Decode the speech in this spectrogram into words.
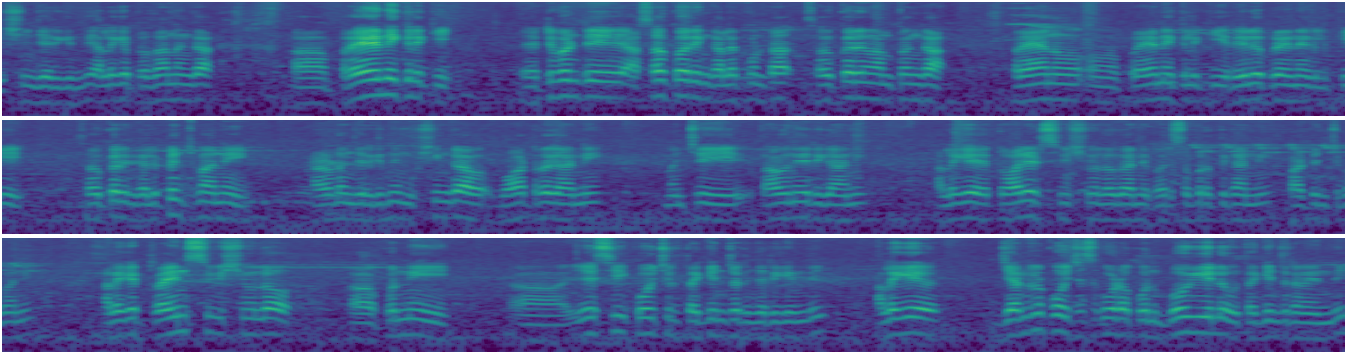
విషయం జరిగింది. అలాగే ప్రధానంగా ప్రయాణికులకి ఎటువంటి అసౌకర్యం కలగకుండా సౌకర్యవంతంగా ప్రయాణం ప్రయాణికులకి రైల్వే ప్రయాణికులకి సౌకర్యం కల్పించమని అడగడం జరిగింది. ముఖ్యంగా వాటర్ కానీ మంచి తాగునీరు కానీ అలాగే టాయిలెట్స్ విషయంలో కానీ పరిశుభ్రత కానీ పాటించమని అలాగే ట్రైన్స్ విషయంలో కొన్ని ఏసీ కోచ్లు తగ్గించడం జరిగింది. అలాగే జనరల్ కోచెస్ కూడా కొన్ని బోగీలు తగ్గించడం అయింది.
